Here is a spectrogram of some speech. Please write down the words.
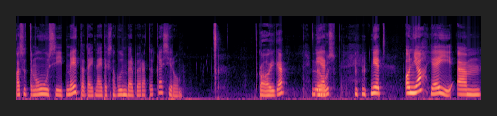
kasutame uusi meetodeid, näiteks nagu ümberpööratud klassiruum. ka õige, nõus. nii et on jah ja ei ähm,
